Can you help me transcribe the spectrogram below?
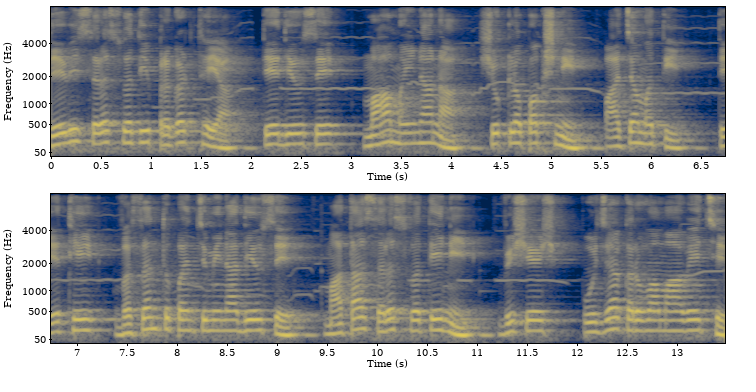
દેવી સરસ્વતી પ્રગટ થયા, તે દિવસે મહા મહિનાના શુક્લ પક્ષની પાંચમ હતી તેથી વસંત પંચમીના દિવસે માતા સરસ્વતીની વિશેષ પૂજા કરવામાં આવે છે.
